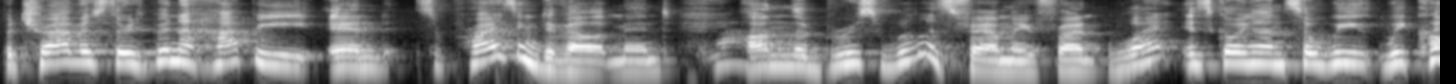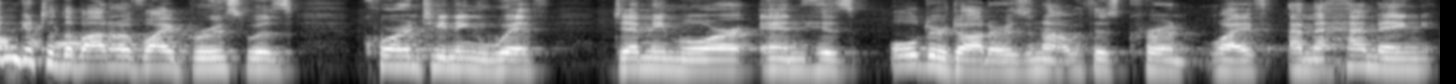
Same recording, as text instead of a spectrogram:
But Travis, there's been a happy and surprising development on the Bruce Willis family front. What is going on? So we we couldn't get to the bottom of why Bruce was quarantining with Demi Moore and his older daughters, and not with his current wife Emma Heming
